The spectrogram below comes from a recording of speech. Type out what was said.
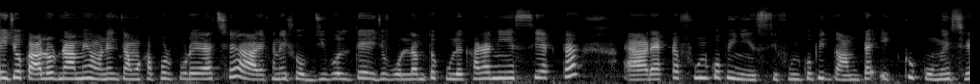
এই যে কালো ড্রামে অনেক জামা কাপড় পরে আছে, আর এখানে সবজি বলতে এই যে বললাম তো, কুলেখাড়া নিয়ে এসছি একটা আর একটা ফুলকপি নিয়ে এসেছি। ফুলকপির দামটা একটু কমেছে,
